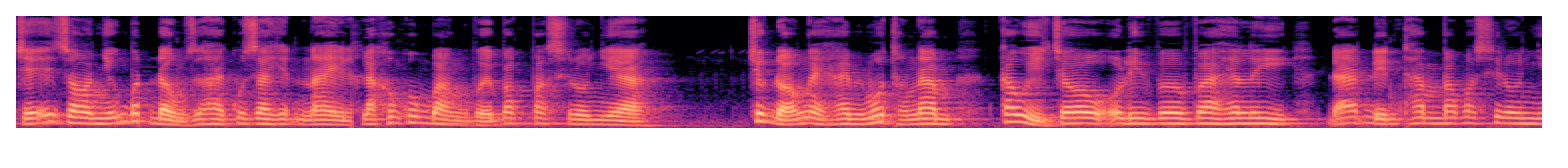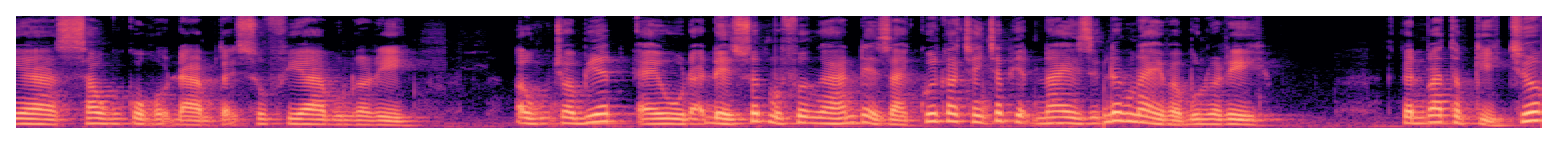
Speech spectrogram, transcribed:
trễ do những bất đồng giữa hai quốc gia hiện nay là không công bằng với Bắc Macedonia. Trước đó ngày 21 tháng 5, cao ủy châu Âu Oliver Vahely đã đến thăm Bắc Macedonia sau cuộc hội đàm tại Sofia, Bulgaria. Ông cũng cho biết EU đã đề xuất một phương án để giải quyết các tranh chấp hiện nay giữa nước này và Bulgaria. Gần ba thập kỷ trước,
